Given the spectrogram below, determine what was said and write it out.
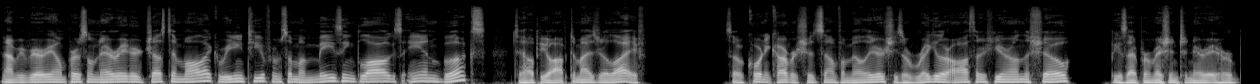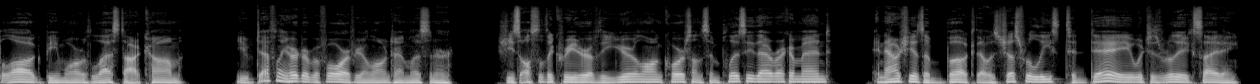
And I'm your very own personal narrator, Justin Malik, reading to you from some amazing blogs and books to help you optimize your life. So, Courtney Carver should sound familiar. She's a regular author here on the show because I have permission to narrate her blog, BeMoreWithLess.com. You've definitely heard her before if you're a longtime listener. She's also the creator of the year long course on simplicity that I recommend. And now she has a book that was just released today, which is really exciting.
